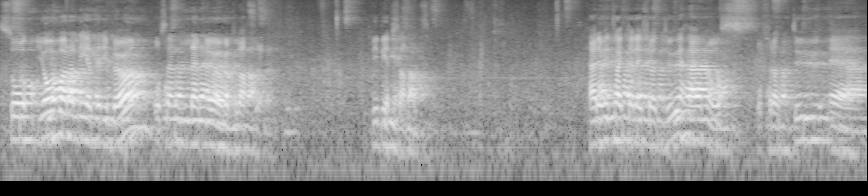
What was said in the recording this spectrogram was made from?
Så jag bara leder i bön och sen lämnar jag över till Lasse. Vi ber tillsammans. Herre, vi tackar dig för att du är här med oss och för att du är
